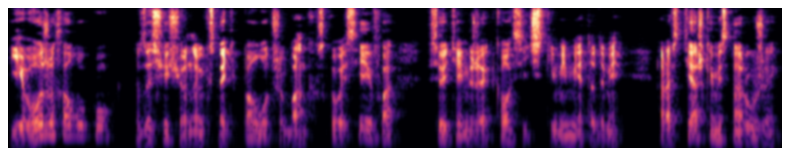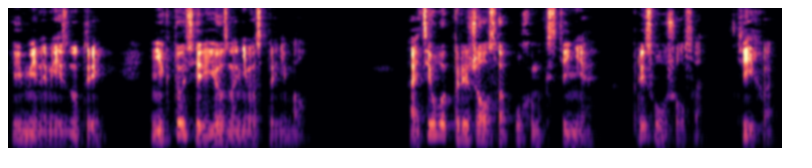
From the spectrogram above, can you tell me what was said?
Его же халупу, защищенную, кстати, получше банковского сейфа, все теми же классическими методами, растяжками снаружи и минами изнутри, никто серьезно не воспринимал. Атила прижался ухом к стене, прислушался. Тихо.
